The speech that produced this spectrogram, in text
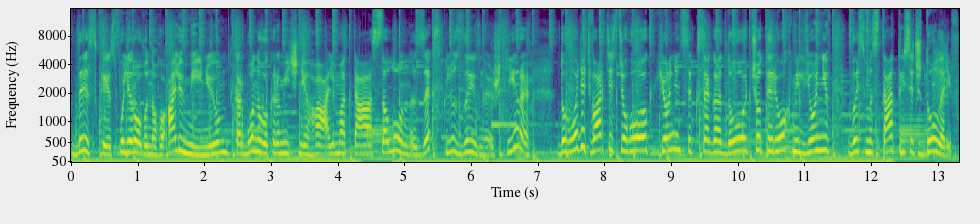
диски з полірованого алюмінію, карбоново-керамічні гальма та салон з ексклюзивної шкіри доводять вартість цього Koenigsegg до 4 мільйонів 800 тисяч доларів.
